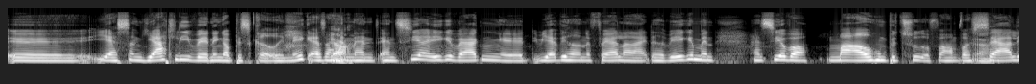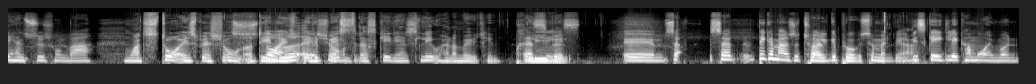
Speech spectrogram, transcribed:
øh, ja, sådan hjertelige vendinger beskrevet hende, ikke? Altså, ja. han, han, han siger ikke hverken, øh, ja, vi havde en affære, eller nej, det havde vi ikke, men han siger, hvor meget hun betyder for ham, hvor ja. særlig han synes, hun var. Hun var en stor inspiration, en og det er noget af det bedste, der er sket i hans liv, han har mødt hende Præcis. alligevel. Øhm, så så det kan man jo så tolke på, som man vil. Ja. Vi skal ikke lægge ham ord i munden.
